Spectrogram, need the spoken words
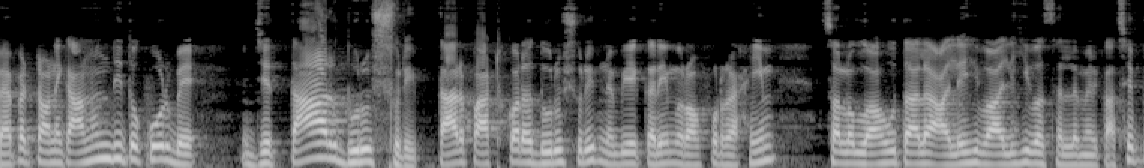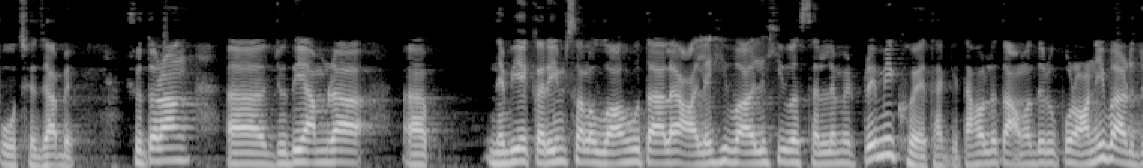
ব্যাপারটা অনেক আনন্দিত করবে যে তার দুরুজ শরীফ, তার পাঠ করা দুরুজ শরীফ নবী করিম রফুর রাহিম সাল্লাহু তালা আলহি আলহি ওয়াসাল্লামের কাছে পৌঁছে যাবে। সুতরাং যদি আমরা নবী করিম সাল্লাহু তালা আলহি আলহি ওয়াসাল্লামের প্রেমিক হয়ে থাকি, তাহলে তো আমাদের উপর অনিবার্য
